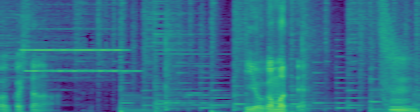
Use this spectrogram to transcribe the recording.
参加したな。いいよ頑張って。うん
